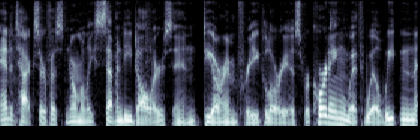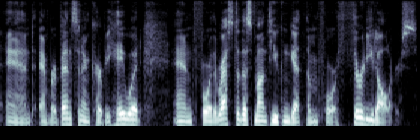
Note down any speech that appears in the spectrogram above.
and Attack Surface, normally $70 in DRM free glorious recording with Wil Wheaton and Amber Benson and Kirby Heyborne. And for the rest of this month, you can get them for $30.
